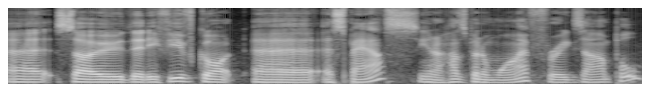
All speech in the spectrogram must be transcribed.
Uh, so that if you've got a spouse, you know, husband and wife, for example,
